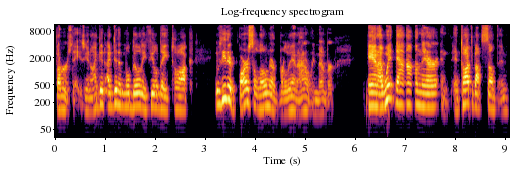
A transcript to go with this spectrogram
Thursdays. You know, I did I did a mobility field day talk. It was either Barcelona or Berlin. I don't remember. And I went down there and, and talked about something.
